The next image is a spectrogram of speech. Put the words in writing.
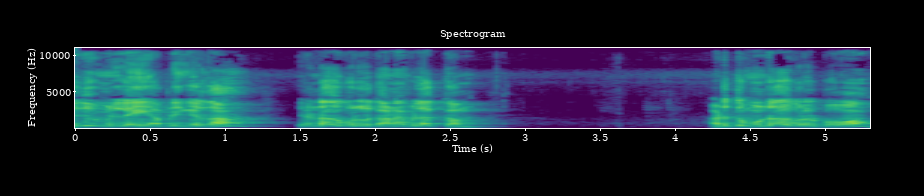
எதுவும் இல்லை அப்படிங்கிறது தான் இரண்டாவது குரலுக்கான விளக்கம். அடுத்து மூன்றாவது குரல் போவோம்.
